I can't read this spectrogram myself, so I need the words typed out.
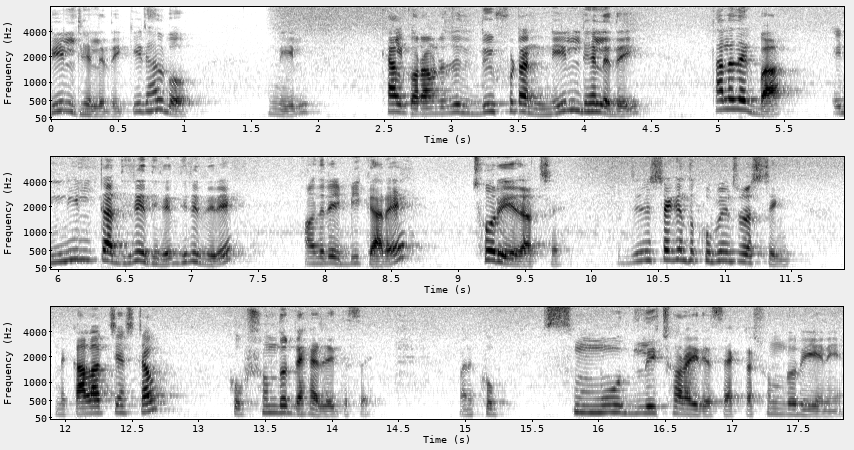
নীল ঢেলে দিই, কী ঢালবো? নীল। খেয়াল করো, আমরা যদি দুই ফোঁটা নীল ঢেলে দিই তাহলে দেখবা, এই নীলটা ধীরে ধীরে ধীরে ধীরে আমাদের এই বিকারে ছড়িয়ে যাচ্ছে। জিনিসটা কিন্তু খুব ইন্টারেস্টিং মানে কালার চেঞ্জটাও খুব সুন্দর দেখা যাইতেছে। মানে খুব স্মুথলি ছড়াইতেছে একটা সুন্দর ইয়ে নিয়ে।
